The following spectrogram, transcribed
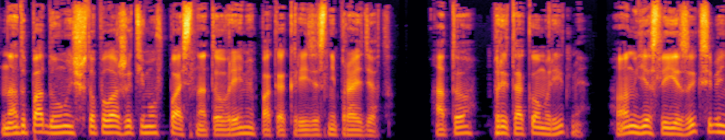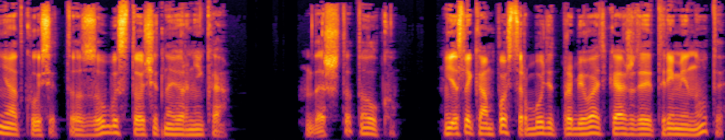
Надо подумать, что положить ему в пасть на то время, пока кризис не пройдет. А то, при таком ритме, он, если язык себе не откусит, то зубы сточит наверняка. Да что толку? Если компостер будет пробивать каждые три минуты,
